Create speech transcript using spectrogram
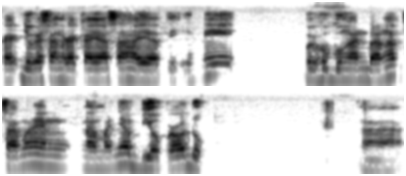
re- jurusan rekayasa hayati ini berhubungan banget sama yang namanya bioproduk. Nah,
